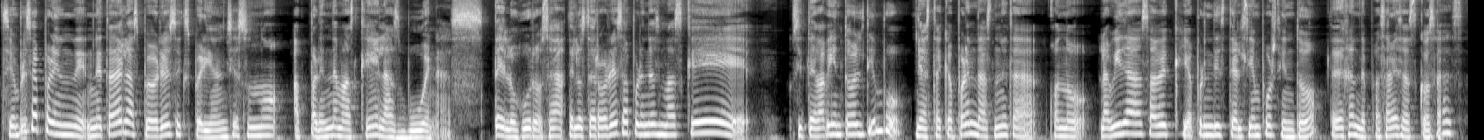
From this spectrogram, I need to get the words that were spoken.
siempre se aprende. Neta, de las peores experiencias uno aprende más que las buenas. Te lo juro. O sea, de los errores aprendes más que si te va bien todo el tiempo. Y hasta que aprendas, neta, cuando la vida sabe que ya aprendiste al 100%, te dejan de pasar esas cosas.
